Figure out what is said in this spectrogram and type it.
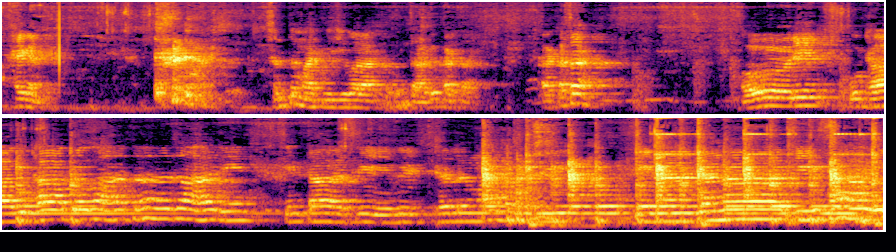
आहे का नाही? संत महात्मे जीवाला जाग काढतात. का कसा? रे उठा उठा प्रभात झाले. चिंता श्री विठ्ठल माऊली. जनाची सावली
